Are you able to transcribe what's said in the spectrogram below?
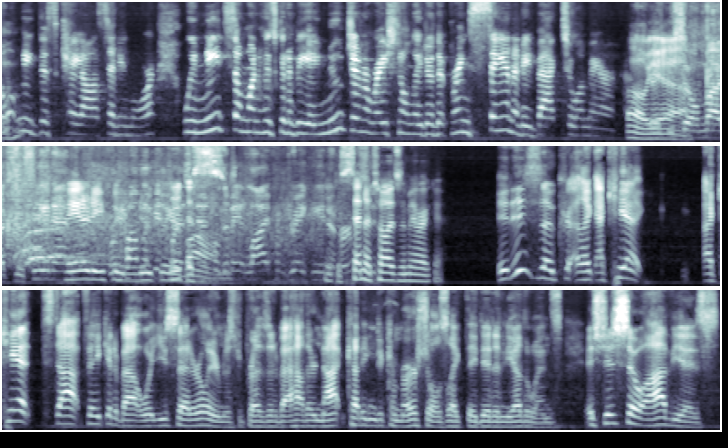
We don't need this chaos anymore. We need someone who's going to be a new generational leader that brings sanity back to America. Oh Thank yeah. Thank you so much. The CNN Sanity through Republican nuclear presidential bombs. debate live from Drake University. sanitize America. It is so cra- like I can't I can't stop thinking about what you said earlier, Mr. President, about how they're not cutting to commercials like they did in the other ones. It's just so obvious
